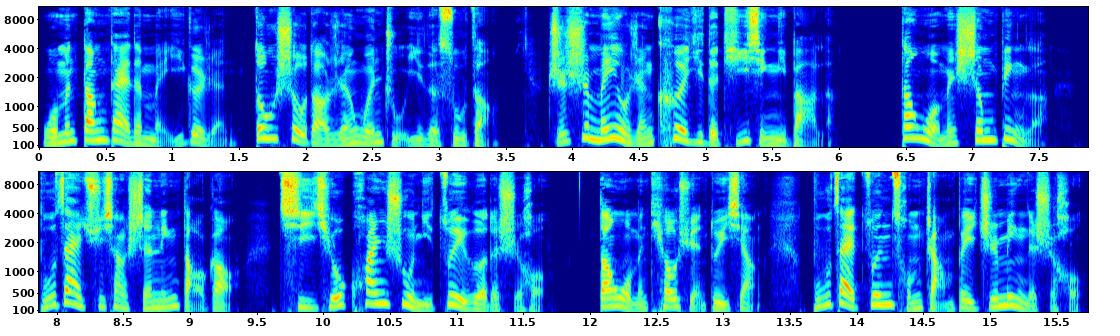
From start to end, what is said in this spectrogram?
我们当代的每一个人都受到人文主义的塑造，只是没有人刻意的提醒你罢了。当我们生病了，不再去向神灵祷告，祈求宽恕你罪恶的时候；当我们挑选对象，不再遵从长辈之命的时候；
